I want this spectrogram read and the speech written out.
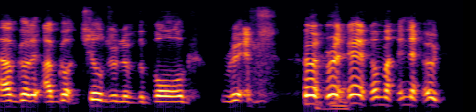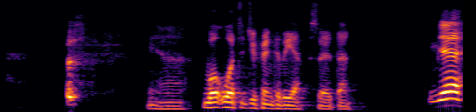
I've got it. I've got "Children of the Borg" written, written on my notes. Yeah. What What did you think of the episode then? Yeah,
